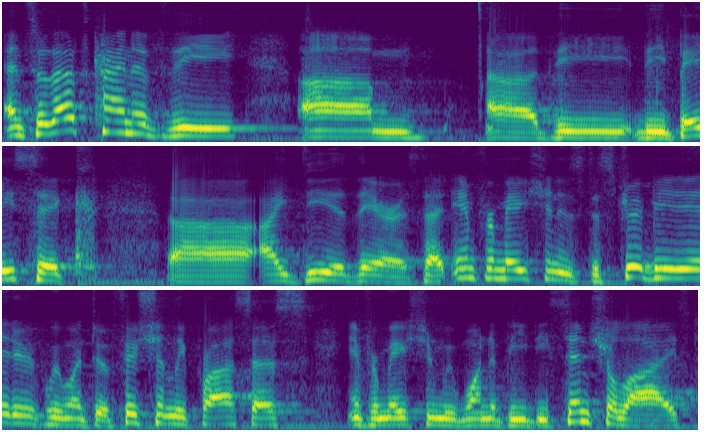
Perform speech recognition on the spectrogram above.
And so that's kind of the, um, uh, the, the basic uh, idea there is that information is distributed. If we want to efficiently process information, we want to be decentralized.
